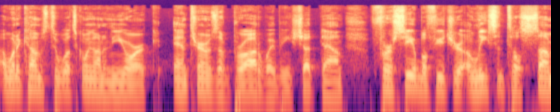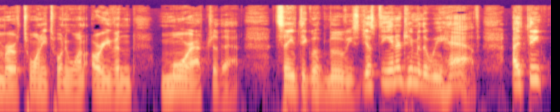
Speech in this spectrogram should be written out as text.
uh, when it comes to what's going on in New York in terms of Broadway being shut down, foreseeable future, at least until summer of 2021 or even more after that. Same thing with movies, just the entertainment that we have. I think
